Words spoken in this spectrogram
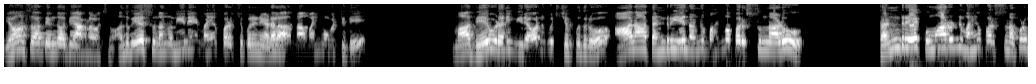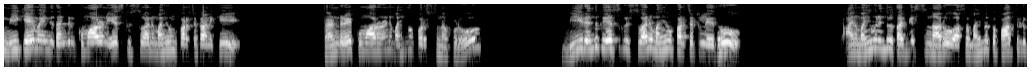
యోహన్ స్వార్థ ఎనిమిదవ అధ్యాయం ఆజ్ఞలు వచ్చిన అందుకు యేసు నన్ను నేనే మహిమపరుచుకుని ఎడల నా మహిమ గట్టిది. మా దేవుడని మీరెవరిని గురించి చెప్పుదురో ఆ నా తండ్రియే నన్ను మహిమపరుస్తున్నాడు. తండ్రే కుమారుణ్ణి మహిమపరుస్తున్నప్పుడు మీకేమైంది తండ్రి కుమారుని యేసుక్రీస్తు అని మహిమపరచడానికి తండ్రే కుమారుని మహిమపరుస్తున్నప్పుడు మీరెందుకు యేసుక్రీస్తు వారిని మహిమపరచటం లేదు ఆయన మహిమను ఎందుకు తగ్గిస్తున్నారు? అసలు మహిమకు పాత్రుడు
